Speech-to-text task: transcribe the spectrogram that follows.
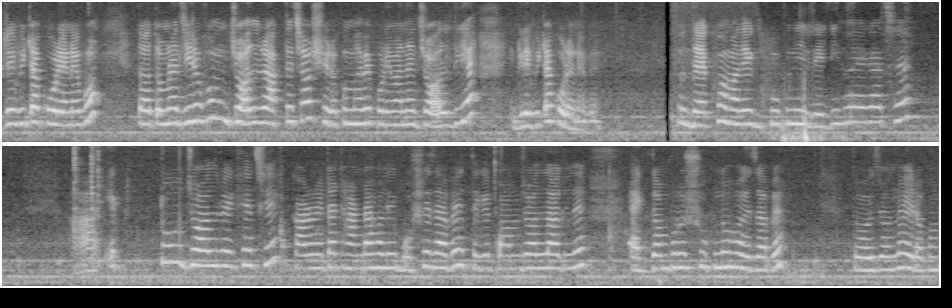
গ্রেভিটা করে নেব। তো তোমরা যেরকম জল রাখতে চাও, সেরকমভাবে পরিমাণে জল দিয়ে গ্রেভিটা করে নেবে। তো দেখো আমাদের ঘুগনি রেডি হয়ে গেছে। আর একটু জল রেখেছি, কারণ এটা ঠান্ডা হলেই বসে যাবে, এর থেকে কম জল লাগলে একদম পুরো শুকনো হয়ে যাবে। তো ওই জন্য এরকম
